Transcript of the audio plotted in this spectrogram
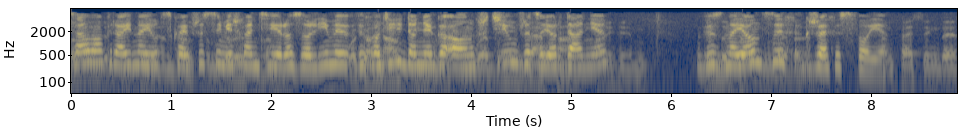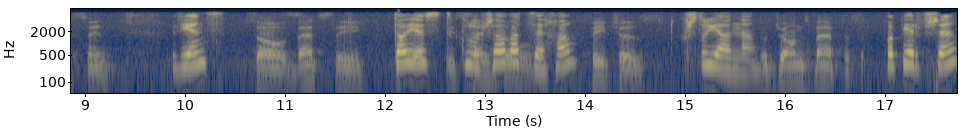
cała kraina judzka i wszyscy mieszkańcy Jerozolimy wychodzili do Niego, a On chrzcił w rzece Jordanie, wyznających grzechy swoje. Więc to jest kluczowa cecha chrztu Jana. Po pierwsze,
